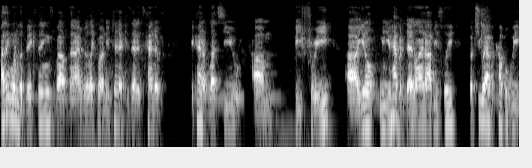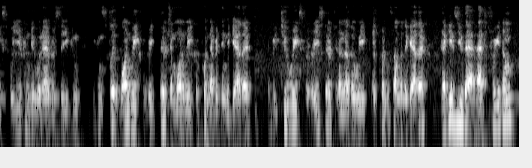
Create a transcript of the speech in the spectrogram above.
I think one of the big things about that I really like about New Tech is that it's kind of it kind of lets you um, be free uh, you don't. I mean, you have a deadline, obviously, but you have a couple weeks where you can do whatever. So you can you can split one week for research and one week for putting everything together. It'd be two weeks for research and another week for putting something together. And it gives you that, that freedom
